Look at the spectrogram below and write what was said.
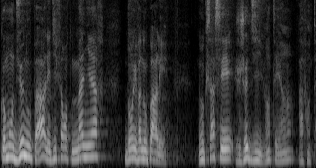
comment Dieu nous parle, les différentes manières dont il va nous parler. Donc ça, c'est jeudi 21 à 20h.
